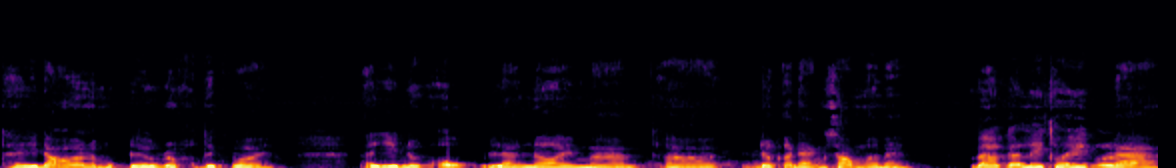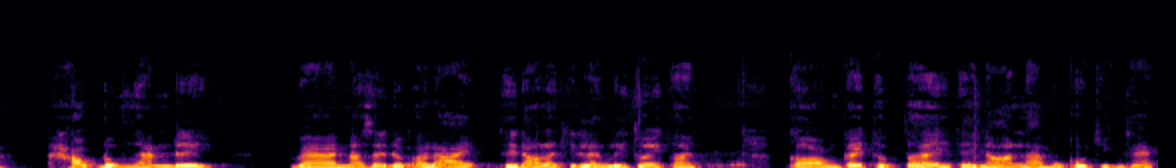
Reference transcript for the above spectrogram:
thì đó là một điều rất là tuyệt vời. Tại vì nước úc là nơi mà à, rất là đáng sống các bạn. Và cái lý thuyết là học đúng ngành đi và nó sẽ được ở lại thì đó là chỉ là lý thuyết thôi. Còn cái thực tế thì nó là một câu chuyện khác.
